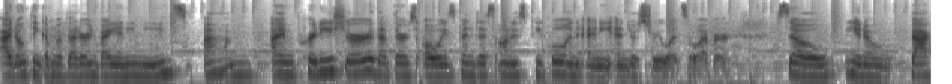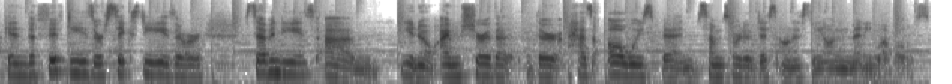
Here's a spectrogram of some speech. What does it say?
I don't think I'm a veteran by any means. Um, I'm pretty sure that there's always been dishonest people in any industry whatsoever. So, you know, back in the 50s or 60s or 70s, um, you know, I'm sure that there has always been some sort of dishonesty on many levels.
